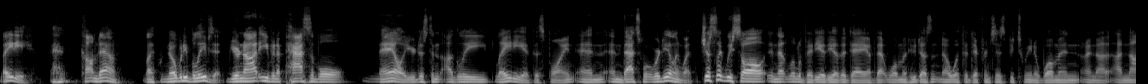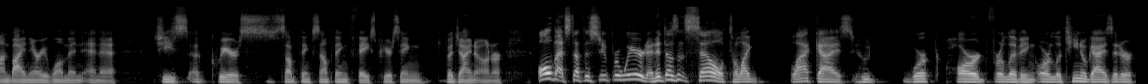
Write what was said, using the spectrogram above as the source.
lady, calm down. Like nobody believes it. You're not even a passable male. You're just an ugly lady at this point, and and that's what we're dealing with. Just like we saw in that little video the other day of that woman who doesn't know what the difference is between a woman and a, a non-binary woman and a she's a queer something something face piercing vagina owner. All that stuff is super weird, and it doesn't sell to like black guys who work hard for a living or Latino guys that are,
